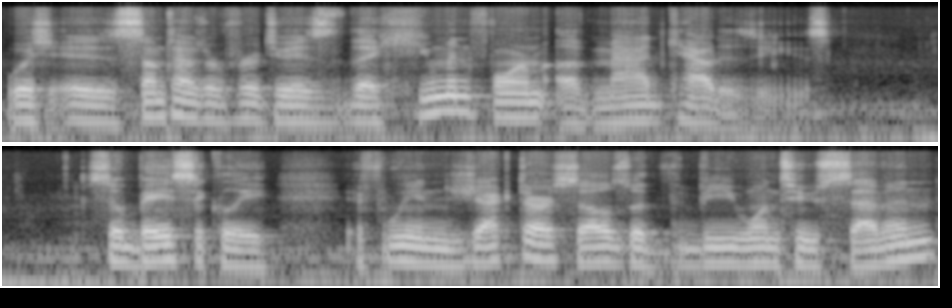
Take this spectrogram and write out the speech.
which is sometimes referred to as the human form of mad cow disease. So basically, if we inject ourselves with V127,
